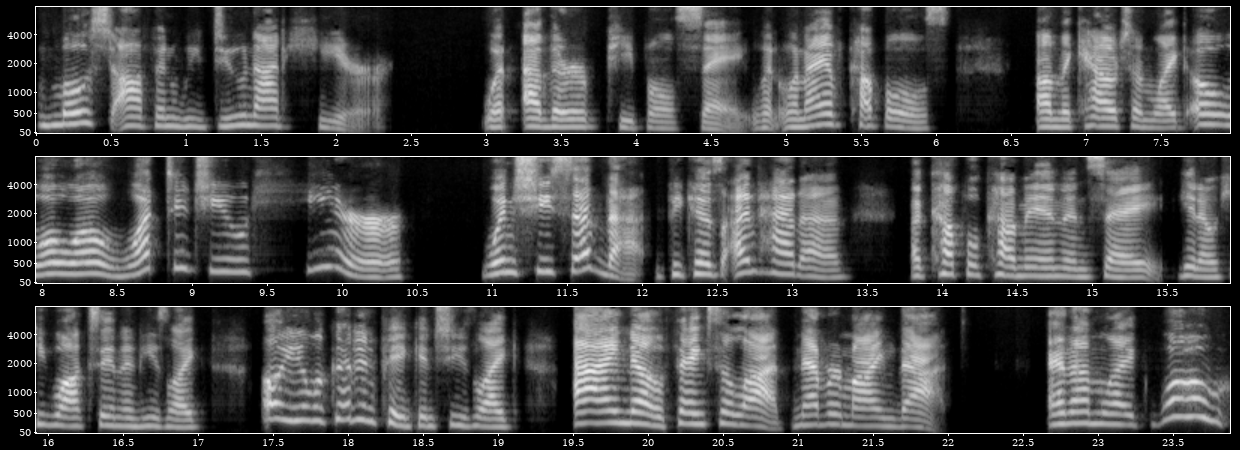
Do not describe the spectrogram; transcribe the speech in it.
most often we do not hear what other people say. When, when I have couples on the couch, I'm like, oh, whoa, whoa, what did you hear when she said that? Because I've had a, a couple come in and say, you know, he walks in and he's like, oh, you look good in pink. And she's like, I know. Thanks a lot. Never mind that. And I'm like, whoa,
